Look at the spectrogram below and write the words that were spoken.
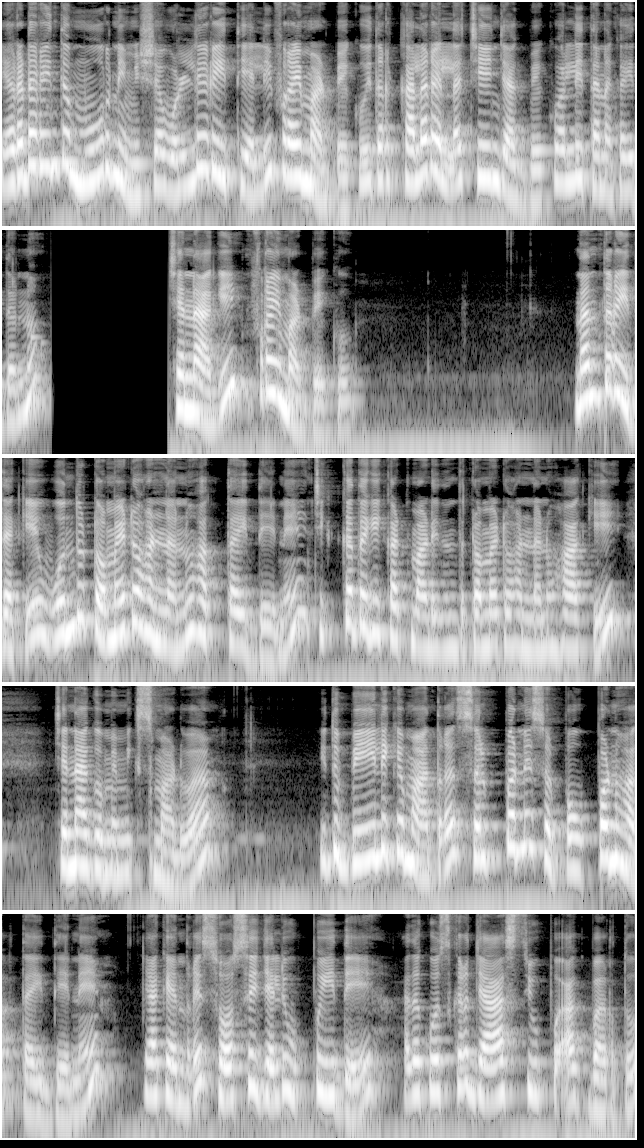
ಎರಡರಿಂದ ಮೂರು ನಿಮಿಷ ಒಳ್ಳೆ ರೀತಿಯಲ್ಲಿ ಫ್ರೈ ಮಾಡಬೇಕು. ಇದರ ಕಲರ್ ಎಲ್ಲ ಚೇಂಜ್ ಆಗಬೇಕು. ಅಲ್ಲಿ ತನಕ ಇದನ್ನು ಚೆನ್ನಾಗಿ ಫ್ರೈ ಮಾಡಬೇಕು. ನಂತರ ಇದಕ್ಕೆ ಒಂದು ಟೊಮೆಟೊ ಹಣ್ಣನ್ನು ಹಾಕ್ತಾ ಇದ್ದೇನೆ. ಚಿಕ್ಕದಾಗಿ ಕಟ್ ಮಾಡಿದಂಥ ಟೊಮೆಟೊ ಹಣ್ಣನ್ನು ಹಾಕಿ ಚೆನ್ನಾಗಿ ಒಮ್ಮೆ ಮಿಕ್ಸ್ ಮಾಡುವ. ಇದು ಬೇಯಲಿಕ್ಕೆ ಮಾತ್ರ ಸ್ವಲ್ಪನೇ ಸ್ವಲ್ಪ ಉಪ್ಪನ್ನು ಹಾಕ್ತಾ ಇದ್ದೇನೆ. ಯಾಕೆಂದರೆ ಸಾಸೇಜಲ್ಲಿ ಉಪ್ಪು ಇದೆ. ಅದಕ್ಕೋಸ್ಕರ ಜಾಸ್ತಿ ಉಪ್ಪು ಆಗಬಾರ್ದು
